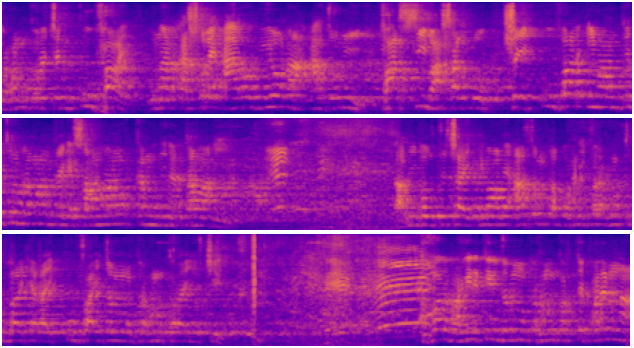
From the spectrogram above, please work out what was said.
গ্রহণ করেছেন কুফায় ওনার আসলে আরবীয় না, আজমি, ফার্সি ভাষার লোক। সেই কুফার ইমামকে তোমরা মানতে গেছো, আমরা মক্কা মদিনাটা মানি আমি বলতে চাই ইমামে আজম আবু হানিফা রহমতুল্লাহ কুফায় জন্মগ্রহণ করাই উচিত। কুফার বাহিরে তিনি জন্মগ্রহণ করতে পারেন না।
